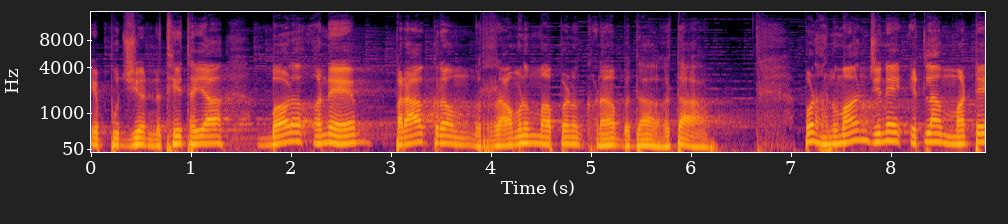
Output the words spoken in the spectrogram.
એ પૂજ્ય નથી થયા. બળ અને પરાક્રમ રાવણમાં પણ ઘણા બધા હતા. પણ હનુમાનજીને એટલા માટે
